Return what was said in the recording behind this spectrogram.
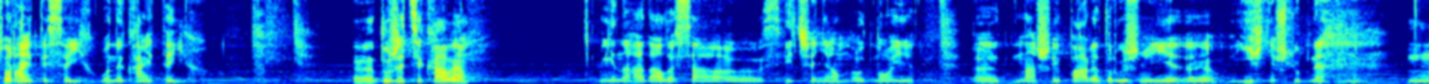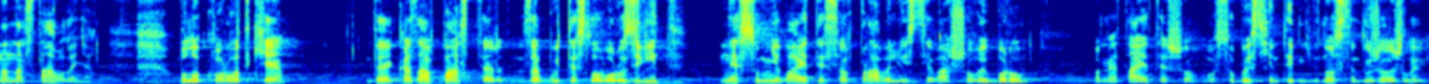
Цурайтеся їх, уникайте їх. Дуже цікаве. Мені нагадалося е, свідчення одної е, нашої пари дружньої, е, їхнє шлюбне наставлення. Було коротке, де казав пастор: забудьте слово розвід, не сумнівайтеся в правильності вашого вибору. Пам'ятайте, що особисті інтимні відносини дуже важливі.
